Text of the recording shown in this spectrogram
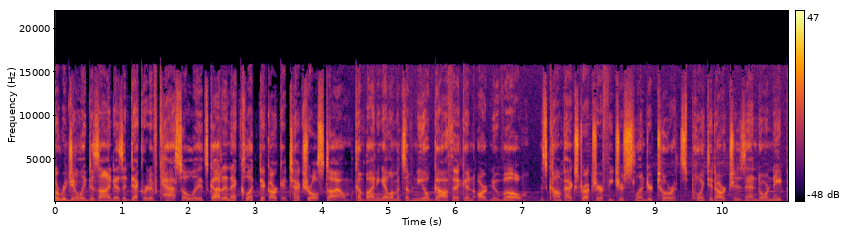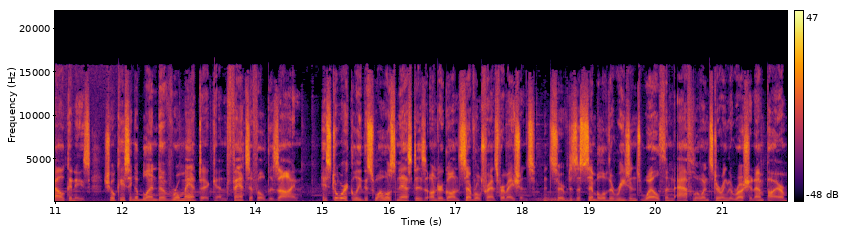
Originally designed as a decorative castle, it's got an eclectic architectural style, combining elements of Neo-Gothic and Art Nouveau. This compact structure features slender turrets, pointed arches, and ornate balconies, showcasing a blend of romantic and fanciful design. Historically, the Swallow's Nest has undergone several transformations. It served as a symbol of the region's wealth and affluence during the Russian Empire,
